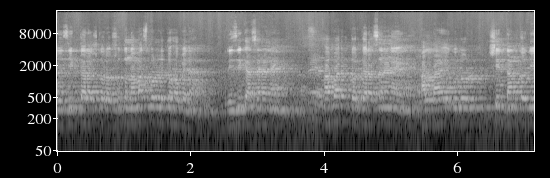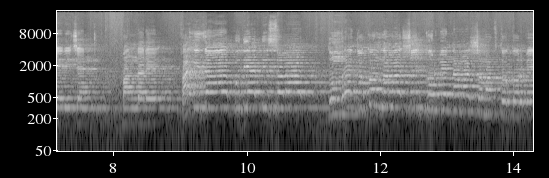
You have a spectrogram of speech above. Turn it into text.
রিজিক তালাশ করো, শুধু নামাজ পড়লে তো হবে না। রিজিক আছে না নাই? খাবারের দরকার আছে না নাই? আল্লাহ এগুলোর সিদ্ধান্ত দিয়ে দিয়েছেন বান্দারে, ফাইজা কুদিয়াতিস সালাত, তোমরা যখন নামাজ শেষ করবে, নামাজ সমাপ্ত করবে,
